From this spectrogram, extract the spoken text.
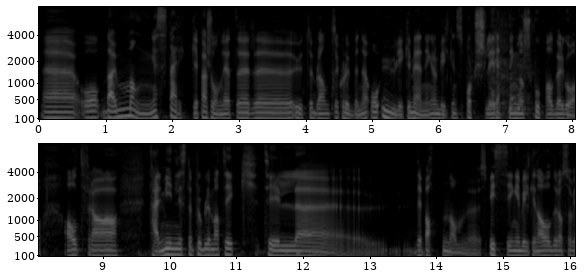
Uh, og det er jo mange sterke personligheter uh, ute blant klubbene og ulike meninger om hvilken sportslig retning norsk fotball bør gå. Alt fra terminlisteproblematikk til uh, debatten om spissing i hvilken alder osv.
